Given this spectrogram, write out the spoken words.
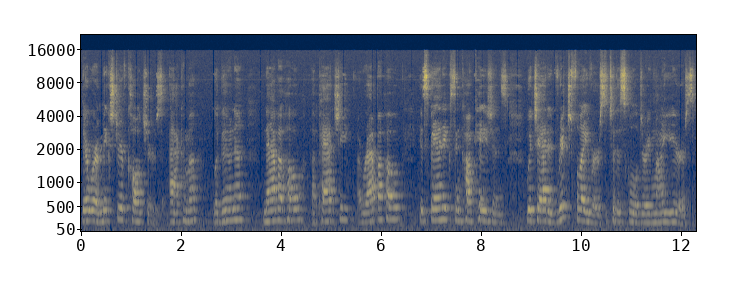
There were a mixture of cultures, Acoma, Laguna, Navajo, Apache, Arapaho, Hispanics, and Caucasians, which added rich flavors to the school during my years.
